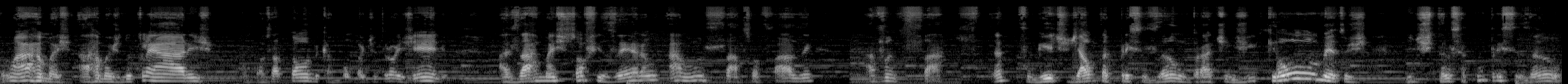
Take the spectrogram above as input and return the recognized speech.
Foram armas, armas nucleares, bombas atômicas, bomba de hidrogênio. As armas só fizeram avançar, só fazem avançar. Né? Foguetes de alta precisão para atingir quilômetros de distância com precisão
